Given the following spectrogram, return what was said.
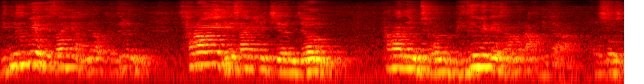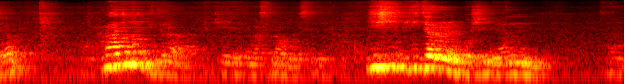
믿음의 대상이 아니라 그들은 사랑의 대상일지언정 하나님처럼 믿음의 대상은 아니다. 어서 오세요. 하나님을 믿으라 이렇게 말씀하고 있습니다. 22절을 보시면 어,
